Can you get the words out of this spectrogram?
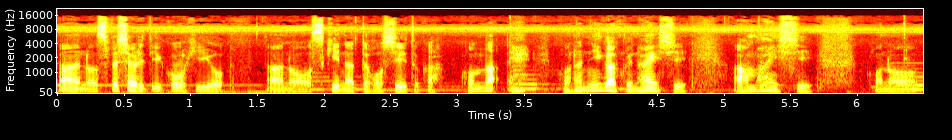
あのスペシャリティコーヒーをあの好きになってほしいとかこんなえこんな苦くないし甘いしこの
